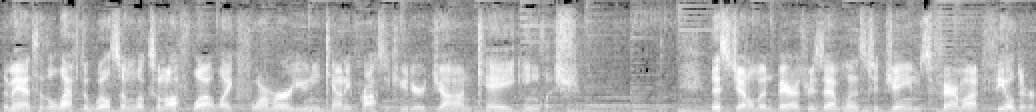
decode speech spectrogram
The man to the left of Wilson looks an awful lot like former Union County prosecutor John K. English. This gentleman bears resemblance to James Fairman Fielder,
